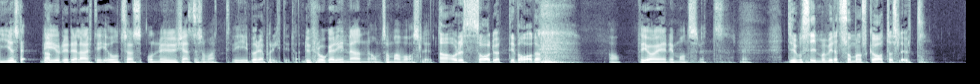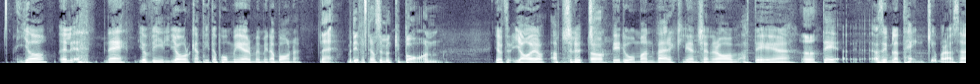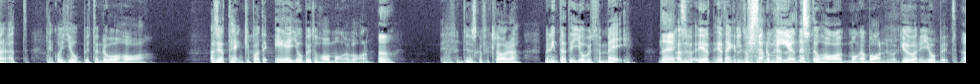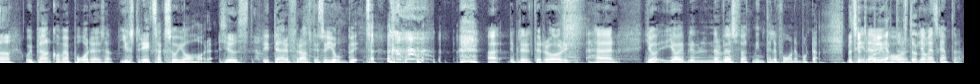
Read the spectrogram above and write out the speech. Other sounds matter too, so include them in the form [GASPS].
Just det, vi Ja. gjorde Della Arte i onsdags och nu känns det som att vi börjar på riktigt. va? Du frågade innan om sommaren var slut. Ja, och det sa du att det var den. Ja, för jag är det monstret nu. Du och Simon vill att sommaren ska ta slut. Ja, eller [LAUGHS] nej, jag vill. Jag orkar inte titta på mer med mina barn nu. Nej, men det är för att ni har så mycket barn. Tror- ja, ja, absolut. Ja. Det är då man verkligen känner av att det är... Ja. Det, alltså ibland tänker jag bara så här att tänk vad jobbigt ändå att ha... Alltså jag tänker på att det är jobbigt att ha många barn. Ja. Jag vet inte hur jag ska förklara. Men inte att det är jobbigt för mig. Nej. Alltså, jag, jag tänker liksom [LAUGHS] samhället. fenomenet att ha många barn. Gud vad det är jobbigt. Ja, Och ibland kommer jag på det. Så här, just det, det är exakt så jag har det. just det. Det är därför allt är så jobbigt. [LAUGHS] ja, det blev lite rörigt här. Jag, jag blev nervös för att min telefon är borta. Men ska du inte gå och leta har- efter den Ja, då? men jag ska hämta den.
